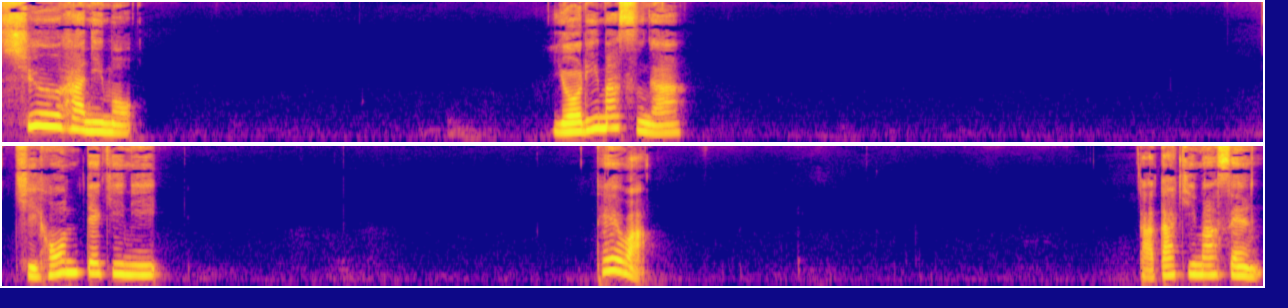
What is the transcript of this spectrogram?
宗派にもよりますが、基本的に手は叩きません。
